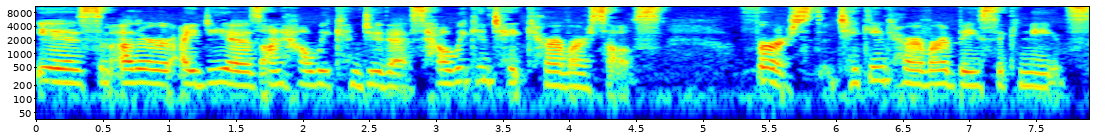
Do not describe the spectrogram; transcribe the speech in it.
is some other ideas on how we can do this, how we can take care of ourselves. First, taking care of our basic needs.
